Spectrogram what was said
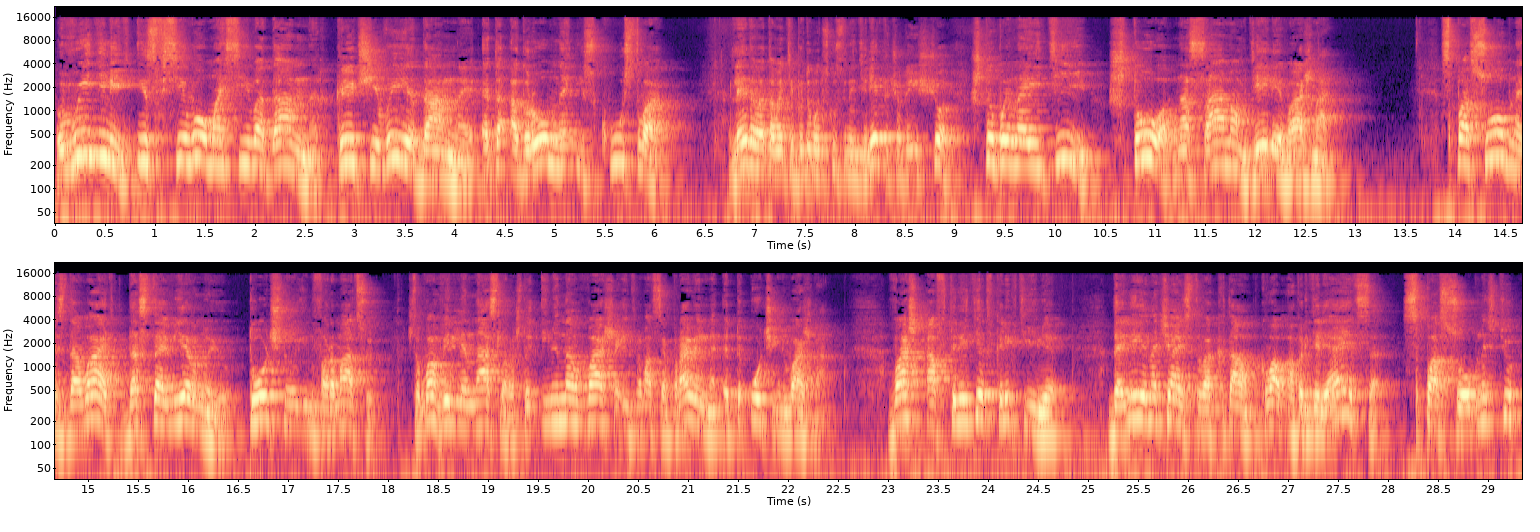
Выделить из всего массива данных ключевые данные – это огромное искусство. Для этого там эти придумают искусственный интеллект и что-то еще, чтобы найти, что на самом деле важно. Способность давать достоверную, точную информацию, чтобы вам верили на слово, что именно ваша информация правильная, это очень важно. Ваш авторитет в коллективе, доверие начальства к, там, к вам определяется способностью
